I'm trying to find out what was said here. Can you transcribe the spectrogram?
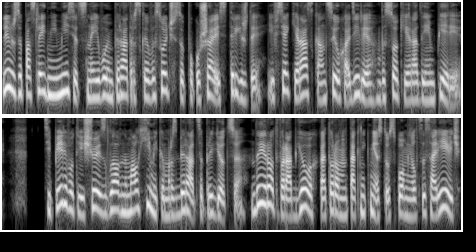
Лишь за последний месяц на его императорское высочество покушались трижды, и всякий раз концы уходили в высокие роды империи. Теперь вот еще и с главным алхимиком разбираться придется. Да и род Воробьевых, которым так не к месту вспомнил цесаревич,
